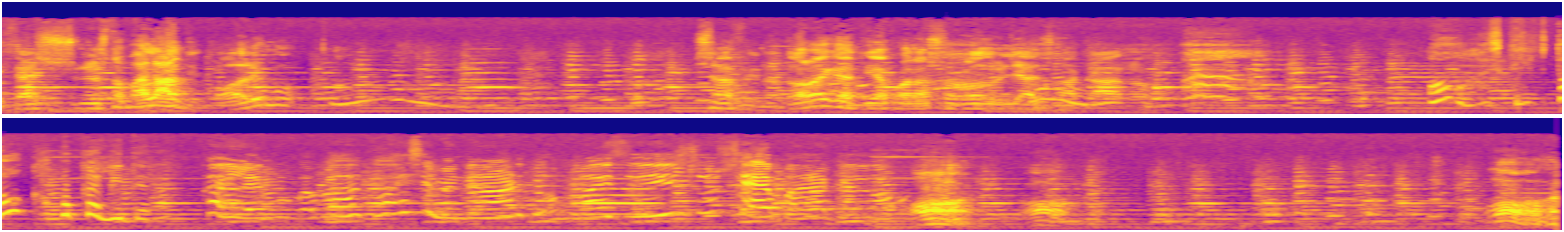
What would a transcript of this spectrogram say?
Η θέση σου είναι στο παλάτι, κόρη μου. Σε αφήνω τώρα γιατί έχω ένα σωρό δουλειές να κάνω. Καλύτερα. Καλέ μου, μπαμπά, κάσε με να έρθω μαζί σου, σε παρακαλώ. Όχι, όχι. Ω,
